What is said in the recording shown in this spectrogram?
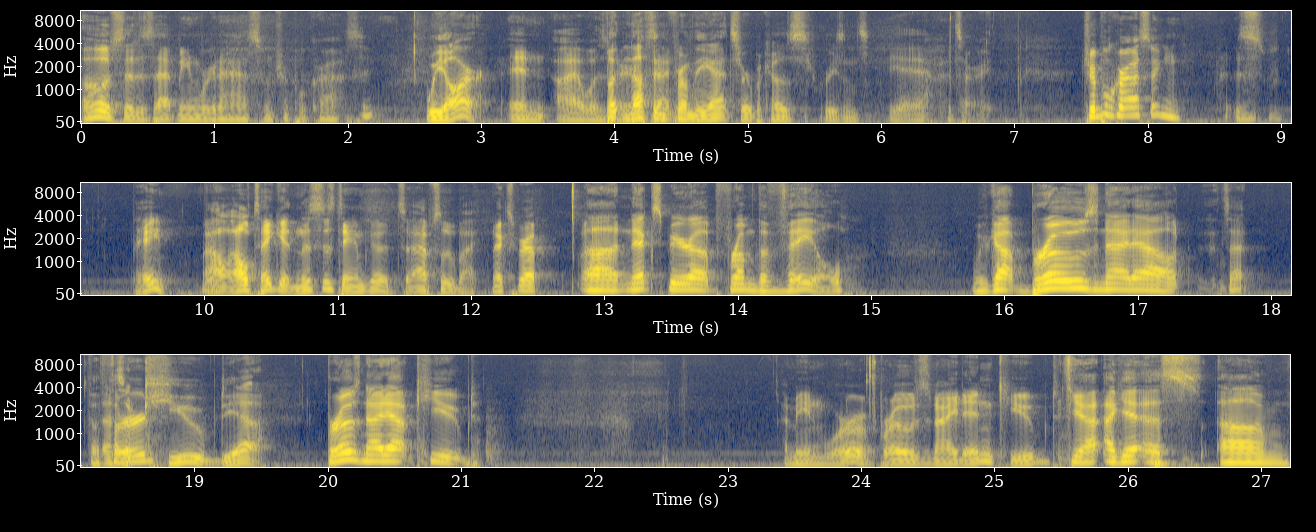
oh so does that mean we're going to have some triple crossing We are, and i was but very nothing excited. from the answer because reasons. Yeah, it's all right. Triple Crossing is, hey, I'll, I'll take it, and this is damn good. So absolute buy. Next beer up. Uh, next beer up from the Veil, we've got Bros Night Out. Is that the That's third? a cubed, yeah. Bros Night Out cubed. I mean, we're a bros night in cubed. Yeah, I guess. Um,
